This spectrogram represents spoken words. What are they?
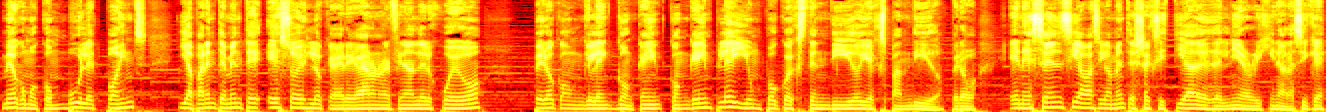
medio como con bullet points. Y aparentemente eso es lo que agregaron al final del juego, pero con, con, game- con gameplay y un poco extendido y expandido. Pero en esencia básicamente ya existía desde el Nier original, así que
